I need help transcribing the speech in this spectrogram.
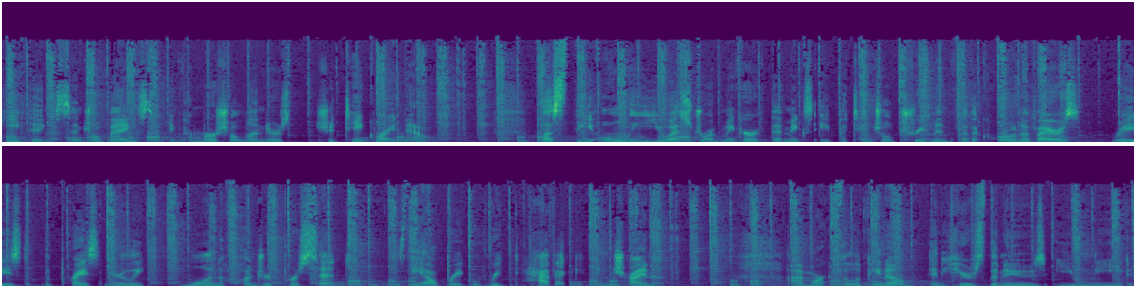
he thinks central banks and commercial lenders should take right now. Plus, the only U.S. drug maker that makes a potential treatment for the coronavirus raised the price nearly 100% as the outbreak wreaked havoc in China. I'm Mark Filippino, and here's the news you need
